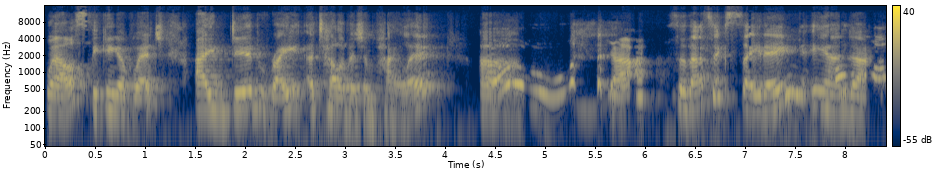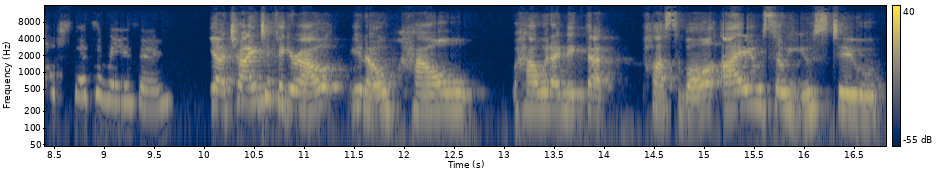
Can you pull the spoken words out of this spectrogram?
Well speaking of which i did write a television pilot. Um, oh. yeah so that's exciting and oh uh, gosh, that's amazing. yeah trying to figure out you know how how would i make that possible. I am so used to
